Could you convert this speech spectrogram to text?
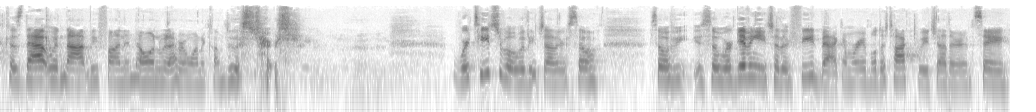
Because that would not be fun, and no one would ever want to come to this church. We're teachable with each other. So so, if, so we're giving each other feedback and we're able to talk to each other and say,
